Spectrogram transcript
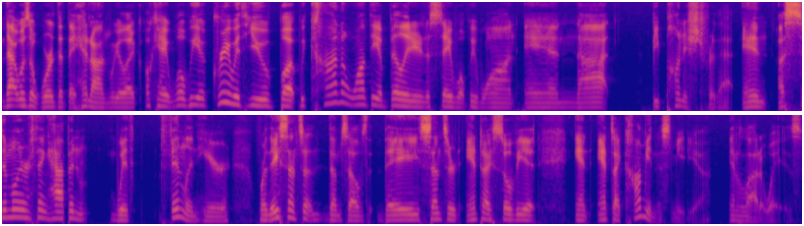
that was a word that they hit on. We were like, okay, well, we agree with you, but we kind of want the ability to say what we want and not be punished for that. And a similar thing happened with Finland here, where they censored themselves. They censored anti-Soviet and anti-communist media in a lot of ways.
